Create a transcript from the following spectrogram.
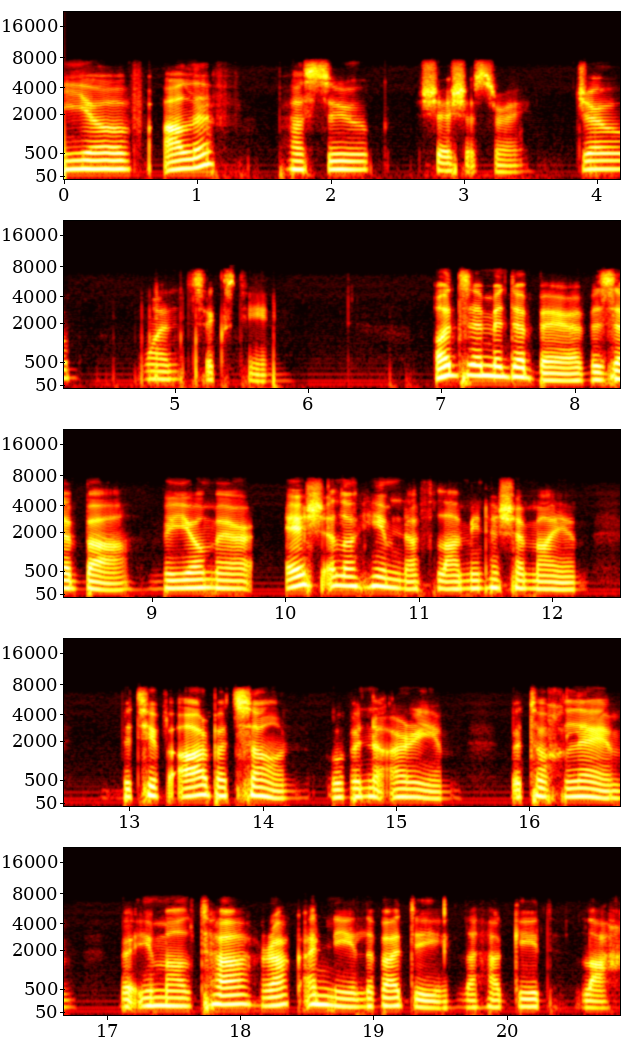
Iyov Aleph Pasuk Sheshesrei Job 1:16 עוד זה מדבר וזה בא ויאמר אש אלוהים נפלה מן השמיים ותבער בצאן ובנערים ve'imalta rak ani levadi lach.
